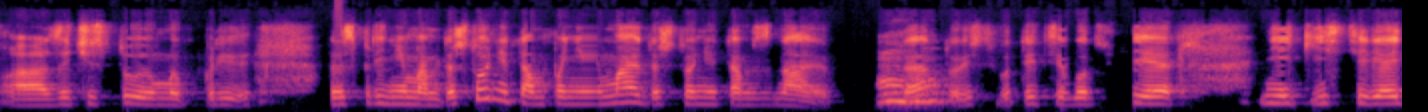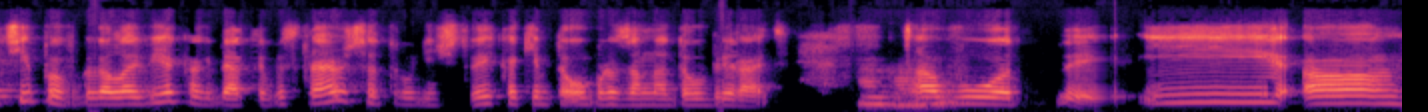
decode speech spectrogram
а, зачастую мы воспринимаем, да что они там понимают, да что они там знают. Угу. Да? То есть вот эти вот все некие стереотипы в голове, когда ты выстраиваешь сотрудничество, их каким-то образом надо убирать. Угу. Вот. И, а,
